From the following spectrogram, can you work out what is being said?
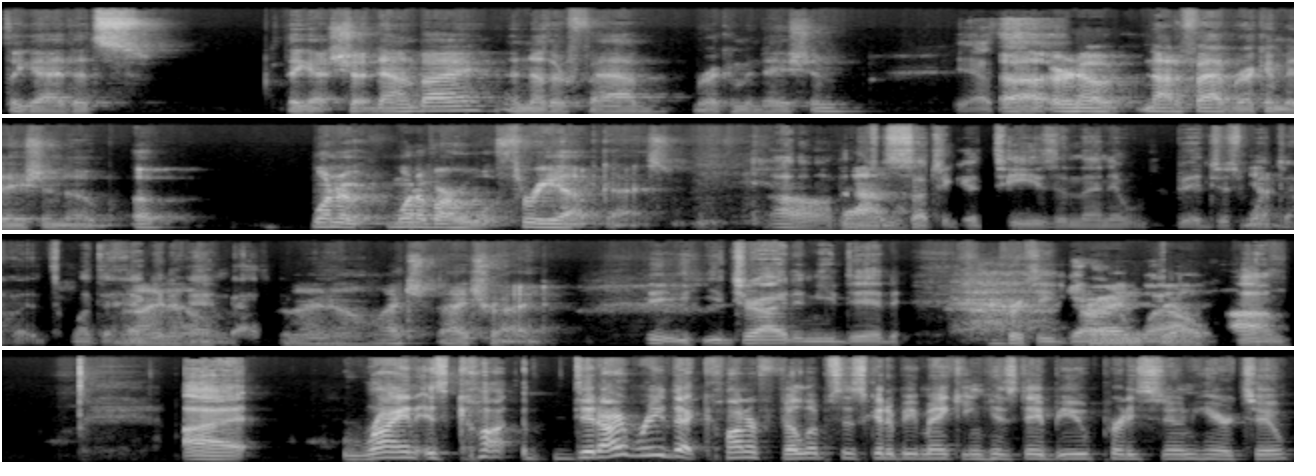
the guy that's they got shut down by, another FAAB recommendation. Yeah. Uh, or no, not a FAAB recommendation. A, a one of one of our three up guys. Oh, that um, was such a good tease, and then it it just went yeah. to it went to heck in a handbasket. I know. I, I tried. You, tried, and you did pretty darn well. Um, uh, Ryan is. Con- did I read that Connor Phillips is going to be making his debut pretty soon here too?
